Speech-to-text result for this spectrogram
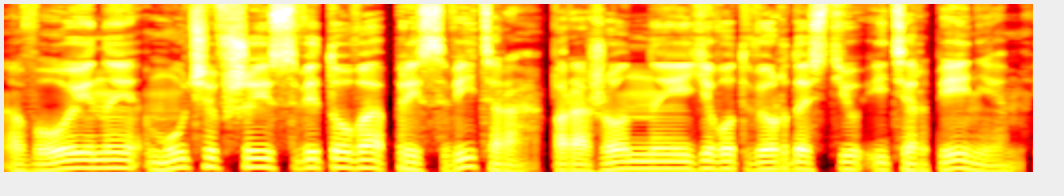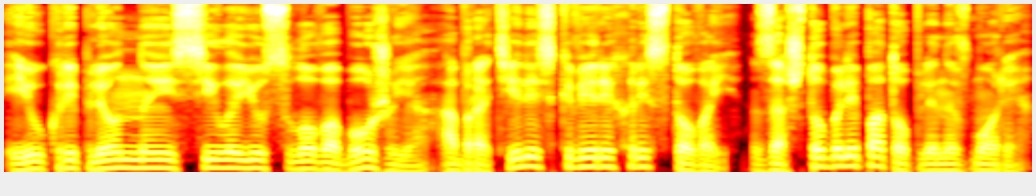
Воины, мучившие святого пресвитера, пораженные его твердостью и терпением и укрепленные силою Слова Божия, обратились к вере Христовой, за что были потоплены в море.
